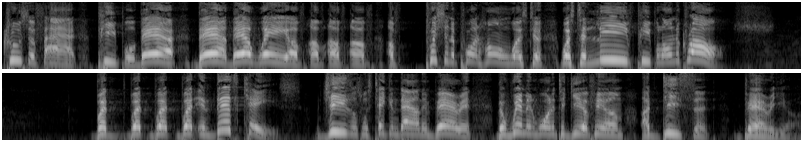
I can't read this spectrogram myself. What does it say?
crucified people, their their their way of of of of, of pushing the point home was to was to leave people on the cross. But but but but in this case, Jesus was taken down and buried. The women wanted to give him a decent burial.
